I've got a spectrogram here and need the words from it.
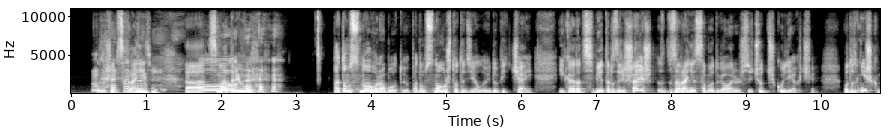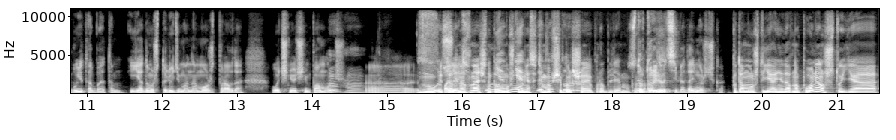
разрешите сохранить. А. Смотрю, потом снова работаю, потом снова что-то делаю, иду пить чай. И когда ты себе это разрешаешь, заранее с собой договариваешься, чуточку легче. Вот эта книжка будет об этом. И я думаю, что людям она может, правда, очень-очень помочь. Э, Ну, это однозначно, Нет, потому что у меня с этим вообще здорово. большая проблема. раз. Структурировать себя, да, немножечко? Потому что я недавно понял, что я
